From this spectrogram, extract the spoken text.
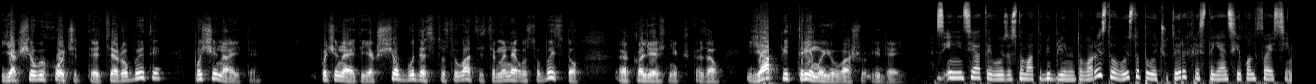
якщо ви хочете це робити, починайте. Починайте. Якщо буде стосуватися мене особисто, е, Колєснік сказав, я підтримую вашу ідею. З ініціативою заснувати біблійне товариство виступили чотири християнські конфесії:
